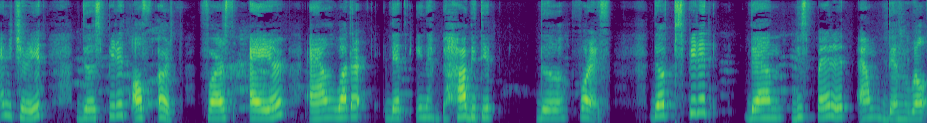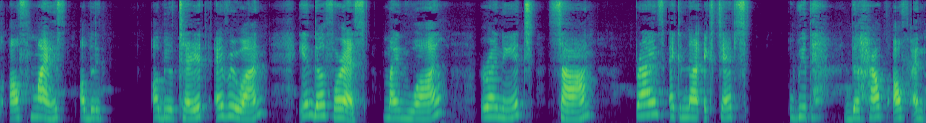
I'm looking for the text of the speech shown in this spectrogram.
encouraged the spirit of earth, first air, and water that inhabited the forest. The spirit then despaired and then well of mice obliterated everyone in the forest. Meanwhile, Runeard's son, Prince Agnarr escapes with the help of an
